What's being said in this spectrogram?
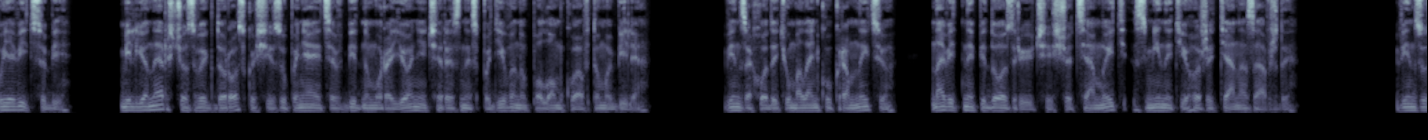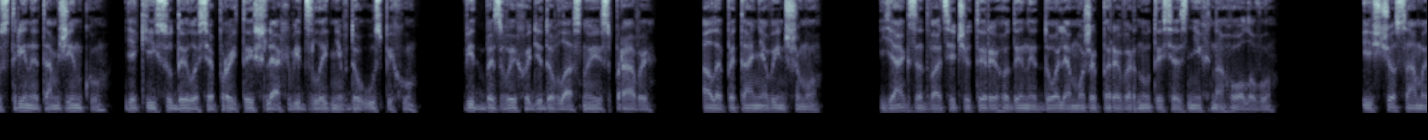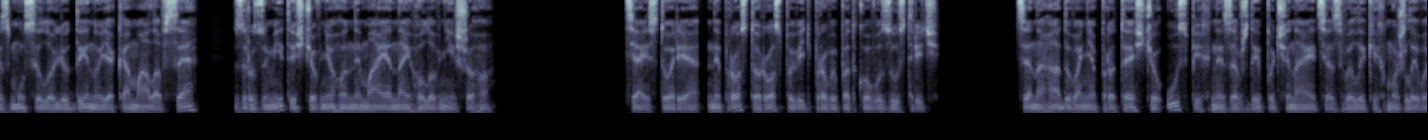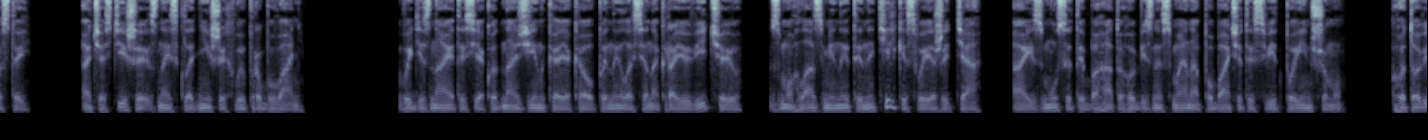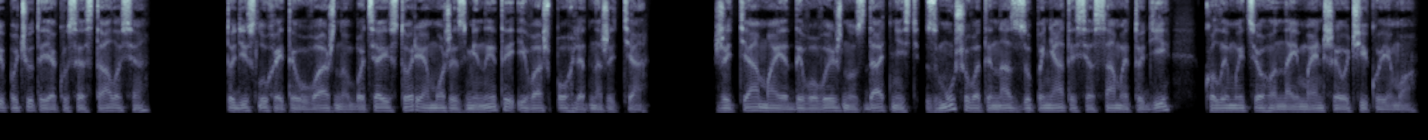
Уявіть собі, мільйонер, що звик до розкоші, зупиняється в бідному районі через несподівану поломку автомобіля. Він заходить у маленьку крамницю, навіть не підозрюючи, що ця мить змінить його життя назавжди. Він зустріне там жінку, якій судилося пройти шлях від злиднів до успіху, від безвиході до власної справи. Але питання в іншому як за 24 години доля може перевернутися з ніг на голову? І що саме змусило людину, яка мала все, зрозуміти, що в нього немає найголовнішого? Ця історія не просто розповідь про випадкову зустріч, це нагадування про те, що успіх не завжди починається з великих можливостей, а частіше з найскладніших випробувань. Ви дізнаєтесь, як одна жінка, яка опинилася на краю відчаю, змогла змінити не тільки своє життя, а й змусити багатого бізнесмена побачити світ по-іншому. Готові почути, як усе сталося? Тоді слухайте уважно, бо ця історія може змінити і ваш погляд на життя. Життя має дивовижну здатність змушувати нас зупинятися саме тоді, коли ми цього найменше очікуємо.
